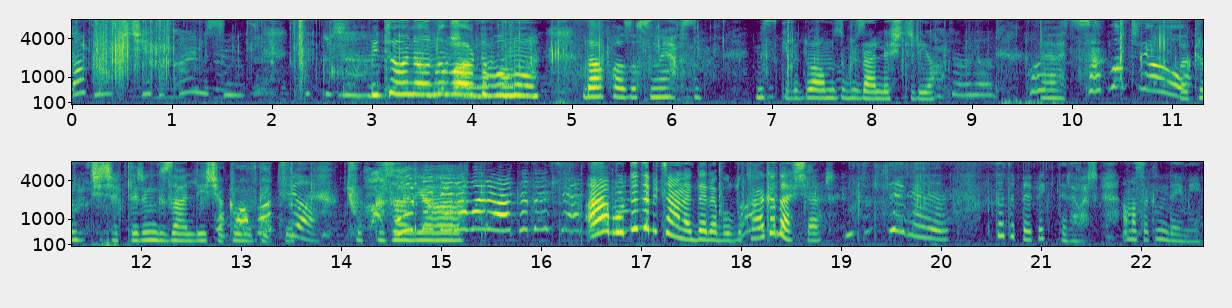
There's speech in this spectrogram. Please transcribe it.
Bak çiçeğe bakar mısınız? Çok güzel. Bir tane anı vardı bunun. Daha fazlasını yapsın. Mis gibi doğamızı güzelleştiriyor. Evet. Bakın çiçeklerin güzelliği şaka mı peki? Çok güzel ya. Burada da bir tane dere bulduk arkadaşlar. Burada da bebek dere var. Ama sakın değmeyin.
